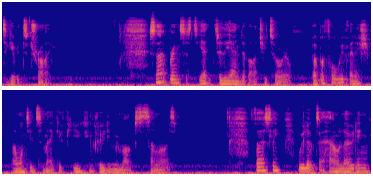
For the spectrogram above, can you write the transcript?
to give it a try. So that brings us to, to the end of our tutorial. But before we finish, I wanted to make a few concluding remarks to summarise. Firstly, we looked at how loading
